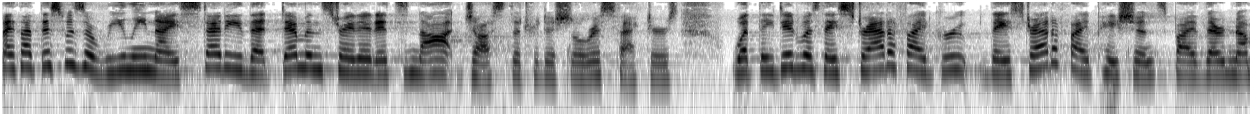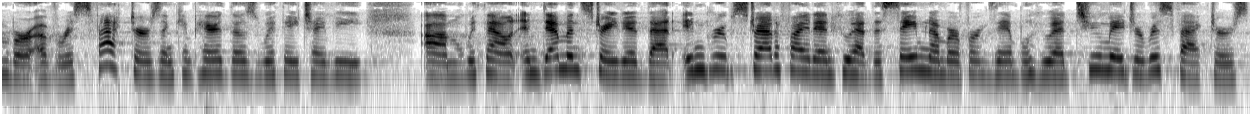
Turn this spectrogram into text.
And I thought this was a really nice study that demonstrated it's not just the traditional risk factors. What they did was they stratified group they stratified patients by their number of risk factors and compared those with HIV um, without, and demonstrated that in groups stratified and who had the same number, for example, who had two major risk factors,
